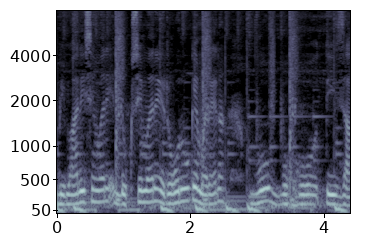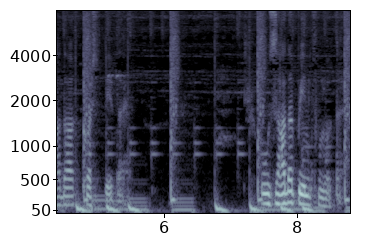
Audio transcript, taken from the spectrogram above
बीमारी से मरे, दुख से मरे रो रो के मरे ना, वो बहुत ही ज़्यादा कष्ट देता है। वो ज़्यादा पेनफुल होता है।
